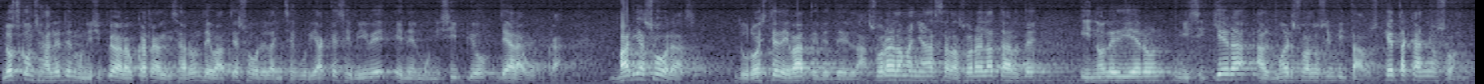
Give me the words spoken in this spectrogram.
Los concejales del municipio de Arauca realizaron debate sobre la inseguridad que se vive en el municipio de Arauca. Varias horas duró este debate, desde las horas de la mañana hasta las horas de la tarde, y no le dieron ni siquiera almuerzo a los invitados. ¿Qué tacaños son?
